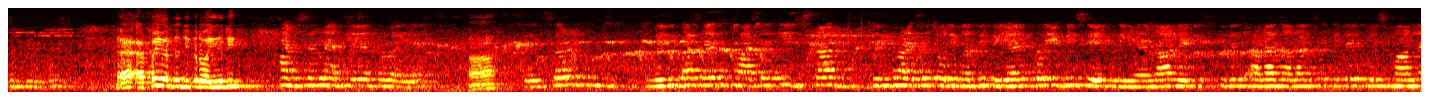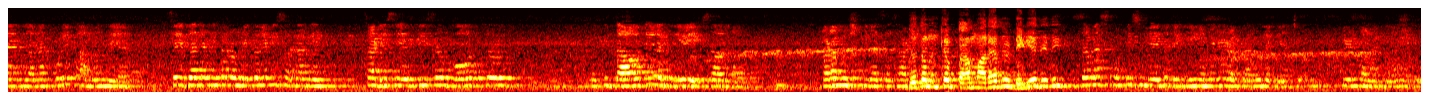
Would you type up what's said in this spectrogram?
ਕੰਪਿਊਟਰ ਐਫ ਆਈ ਆਰ ਦਰਜ ਕਰਵਾਈ ਜਿਹੜੀ ਹਾਂਜੀ ਸਰ ਮੈਂ ਕਲੀਅਰ ਕਰਵਾਈ ਹੈ ਹਾਂ ਤੇ ਸਰ ਮੇਰੀ ਬਸ ਇਹ ਖਾਸ ਹੈ ਕਿ ਜਿਸ ਤਰ੍ਹਾਂ ਦਿਨ ਦਿਹਾੜੇ ਸੇ ਚੋਰੀ ਵੱਧਦੀ ਪਈ ਹੈ ਕੋਈ ਵੀ ਸੇਫ ਨਹੀਂ ਹੈ ਨਾ ਲੇਡੀਜ਼ ਕਿਤੇ ਆਣਾ ਜਾਣਾ ਸਰ ਕਿਤੇ ਕੋਈ ਸਮਾਨ ਲੈਣ ਜਾਣਾ ਕੋਈ ਕੰਮ ਹੁੰਦੇ ਆ ਸੋ ਇਦਾਂ ਦੇ ਅਸੀਂ ਘਰੋਂ ਨਿਕਲ ਹੀ ਨਹੀਂ ਸਕਾਂਗੇ ਸਾਡੀ ਸੇਫਟੀ ਸਰ ਬਹੁਤ ਮਤਲਬ ਕਿ ਦਾਅ ਤੇ ਲੱਗੀ ਹੋਈ ਇੱਕ ਸਾਲ ਨਾਲ ਬੜਾ ਮੁਸ਼ਕਿਲ ਹੈ ਸਰ ਜਦੋਂ ਸਾਡੀ ਤੁਹਾਨੂੰ ਝਪਟਾ ਮਾਰਿਆ ਤੇ ਡਿੱਗੇ ਦੀਦੀ? ਸਰ ਮੈਂ ਸਕੂਟੀ ਸਮੇਤ ਡਿੱਗੀ ਹਾਂ ਮੇਰੇ ਰੱਗਾਂ ਵੀ ਲੱਗੀਆਂ ਕਿਰਨਾਂ ਲੱਗੀਆਂ ਨੇ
